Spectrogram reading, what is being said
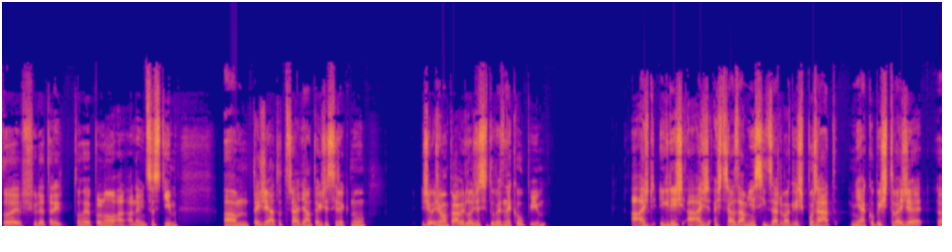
to je všude, tady toho je plno a, a nevím, co s tím. Um, takže já to třeba dělám tak, že si řeknu, že, že mám pravidlo, že si tu věc nekoupím a až, i když, a až, až třeba za měsíc, za dva, když pořád mě jakoby štve, že uh,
